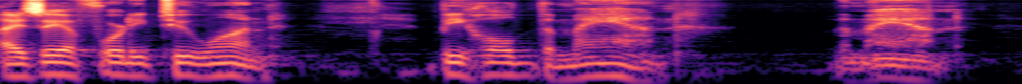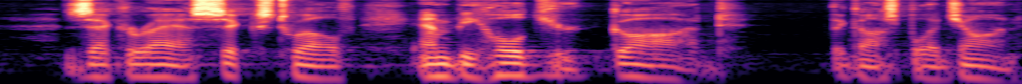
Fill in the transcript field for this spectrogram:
Isaiah 42 1. Behold the man, the man, Zechariah 6:12, and behold your God, the Gospel of John.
